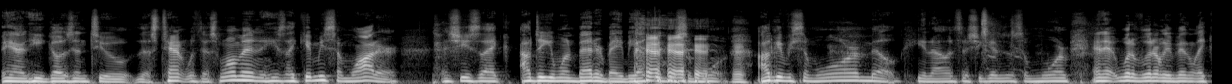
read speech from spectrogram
and he goes into this tent with this woman, and he's like, "Give me some water," and she's like, "I'll do you one better, baby. I'll give you some war- I'll give you some warm milk," you know. And so she gives him some warm, and it would have literally been like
